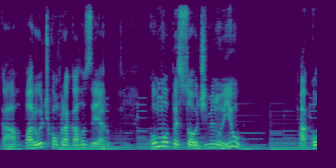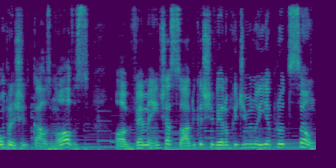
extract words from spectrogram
carro, parou de comprar carro zero. Como o pessoal diminuiu a compra de carros novos, obviamente as fábricas tiveram que diminuir a produção.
